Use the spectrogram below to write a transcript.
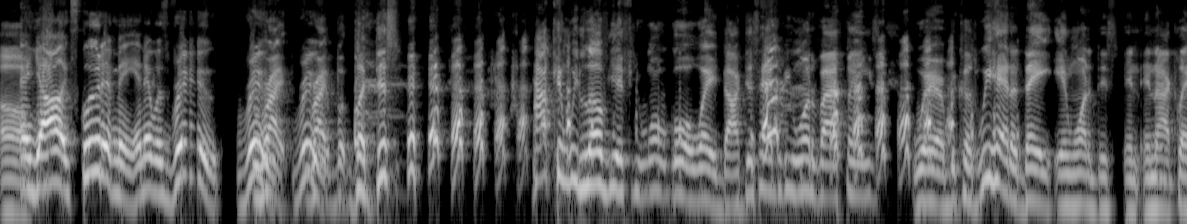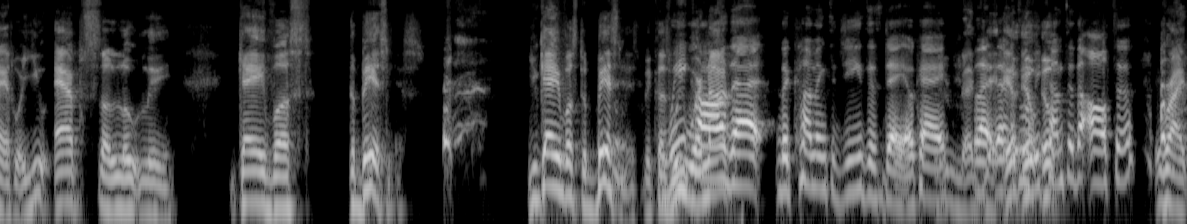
Uh, and y'all excluded me, and it was rude. Rude. right, Rude. right. But but this, how can we love you if you won't go away, Doc? This had to be one of our things where because we had a day in one of this in, in our class where you absolutely gave us the business. You gave us the business because we, we, were call not that the coming to Jesus day, okay? It- Like it- when we it- come to the altar. right.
